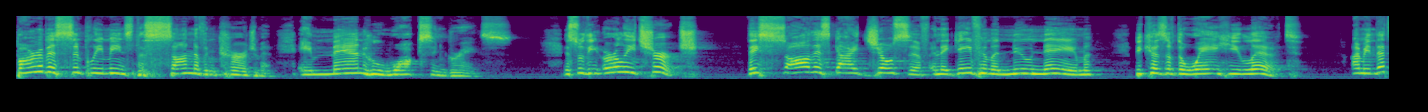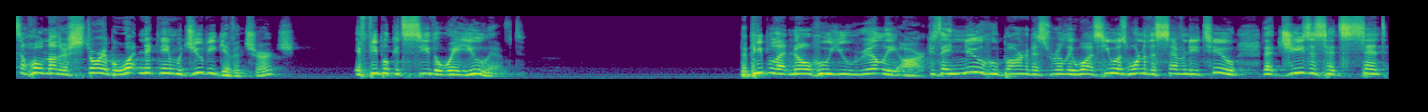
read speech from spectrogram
Barnabas simply means the son of encouragement, a man who walks in grace. And so the early church, they saw this guy Joseph and they gave him a new name because of the way he lived. I mean, that's a whole nother story, but what nickname would you be given, church, if people could see the way you lived? The people that know who you really are, because they knew who Barnabas really was. He was one of the 72 that Jesus had sent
